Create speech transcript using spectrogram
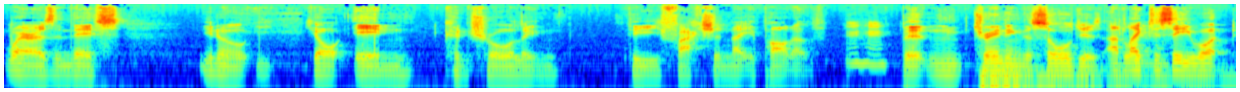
whereas in this, you know, you're in controlling the faction that you're part of, Mm-hmm. but mm, training the soldiers. I'd like to see what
